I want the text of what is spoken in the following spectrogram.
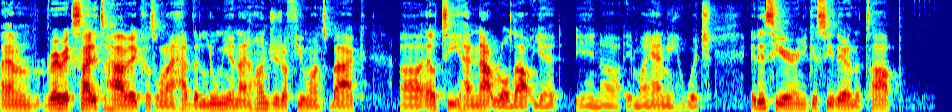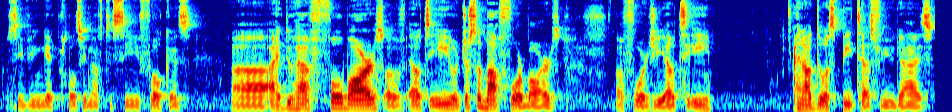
I am very excited to have it because when I had the Lumia 900 a few months back, uh, LTE had not rolled out yet in uh, in Miami, which it is here, and you can see there on the top see if you can get close enough to see focus. Uh, I do have full bars of LTE, or just about four bars of 4G LTE, and I'll do a speed test for you guys,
